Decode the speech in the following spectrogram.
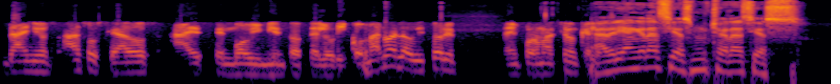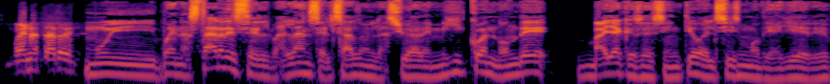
daños asociados a este movimiento telúrico. Manuel Auditorio, la información que... Adrián, gracias, muchas gracias. Buenas tardes. Muy buenas tardes. El balance, el saldo en la Ciudad de México, en donde Vaya que se sintió el sismo de ayer, ¿eh?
